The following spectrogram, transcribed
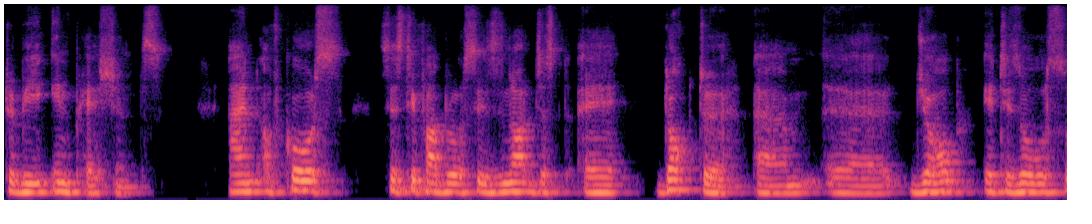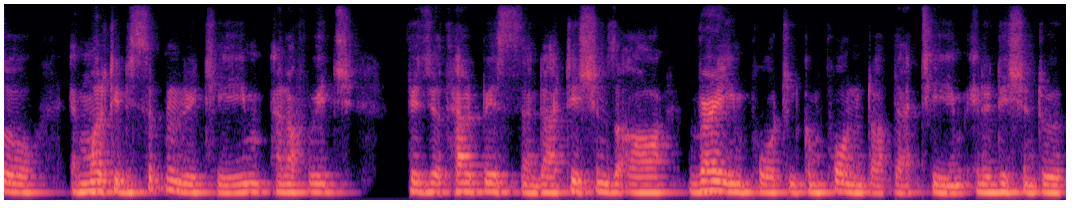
to be inpatients. And of course, cystic fibrosis is not just a doctor um, uh, job, it is also a multidisciplinary team, and of which physiotherapists and dietitians are very important component of that team, in addition to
